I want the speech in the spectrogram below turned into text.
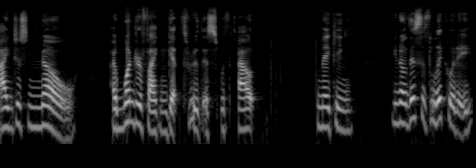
I just know, I wonder if I can get through this without making, you know, this is liquidy.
